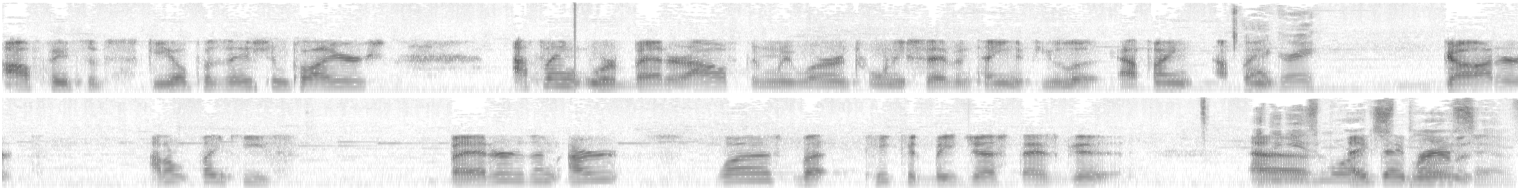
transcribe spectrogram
offensive skill position players, I think we're better off than we were in 2017. If you look, I think I think I agree. Goedert. I don't think he's better than Ertz was, but he could be just as good. I think Uh, he's more AJ Brown is explosive.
